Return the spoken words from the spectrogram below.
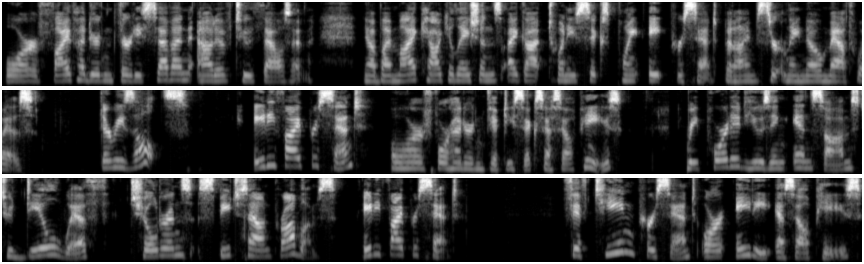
or 537 out of 2,000. Now, by my calculations, I got 26.8%, but I'm certainly no math whiz. The results 85%, or 456 SLPs, reported using NSOMs to deal with children's speech sound problems. 85%. 15% or 80 SLPs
